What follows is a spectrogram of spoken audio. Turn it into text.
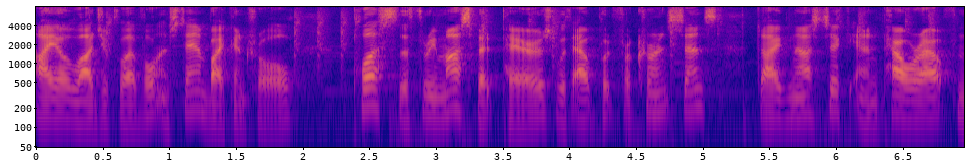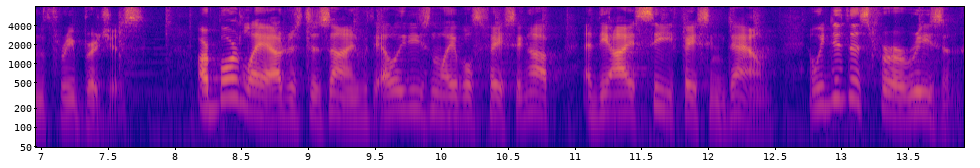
I.O. logic level, and standby control, plus the three MOSFET pairs with output for current sense, diagnostic, and power out from the three bridges. Our board layout is designed with LEDs and labels facing up and the IC facing down, and we did this for a reason.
